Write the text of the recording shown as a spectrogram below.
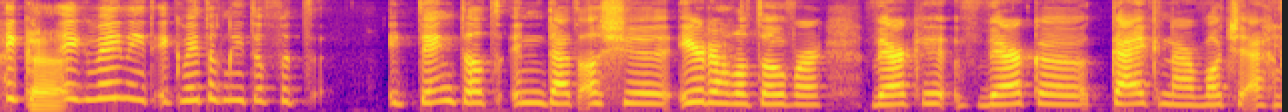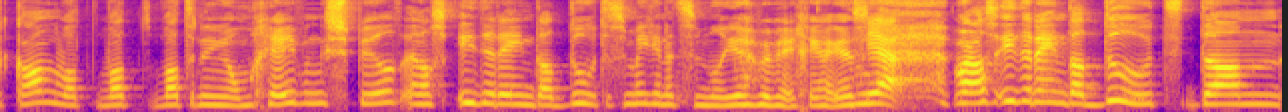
Ik, ik weet niet. Ik weet ook niet of het. Ik denk dat inderdaad, als je eerder had het over werken, werken kijken naar wat je eigenlijk kan, wat, wat, wat er in je omgeving speelt. En als iedereen dat doet, dat is een beetje net een milieubeweging. Ja. Maar als iedereen dat doet, dan,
